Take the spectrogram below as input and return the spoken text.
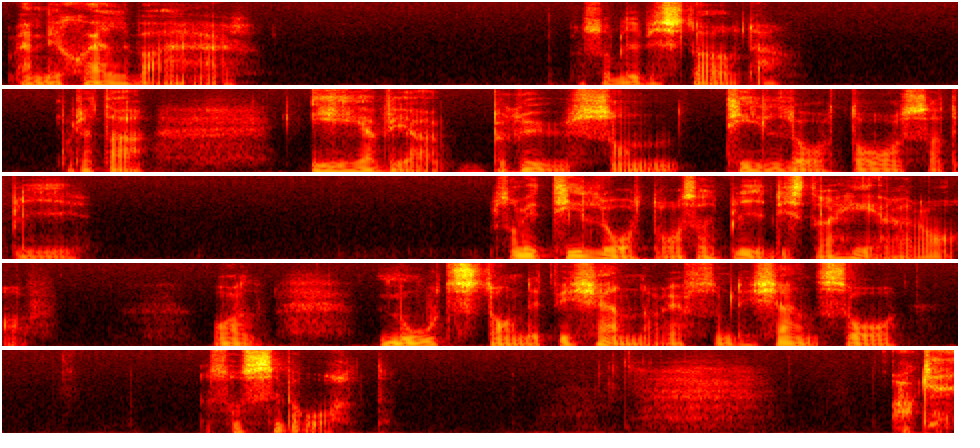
vem vi själva är. Och så blir vi störda. Och detta eviga brus som tillåter oss att bli som vi tillåter oss att bli distraherade av. Och motståndet vi känner eftersom det känns så, så svårt. Okej.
